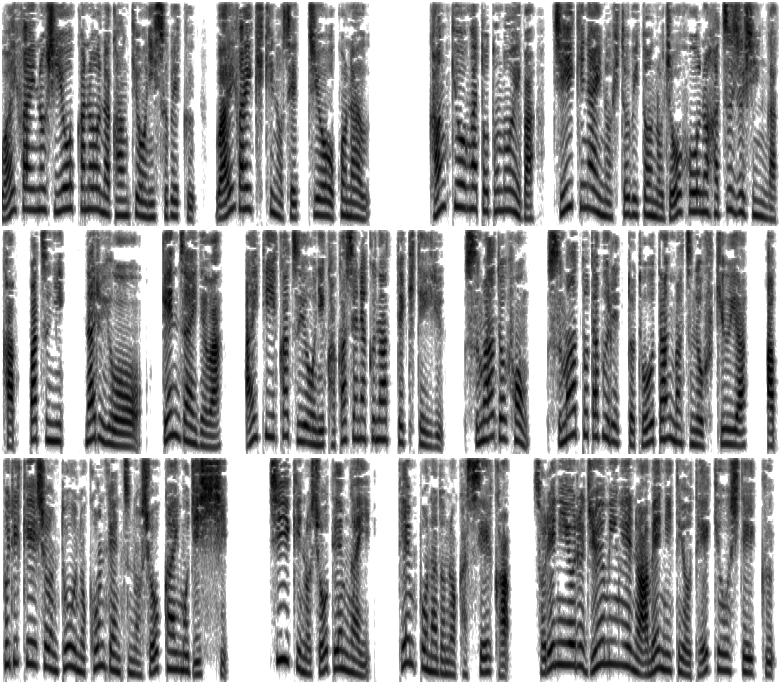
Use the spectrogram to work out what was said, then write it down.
Wi-Fi の使用可能な環境にすべく Wi-Fi 機器の設置を行う。環境が整えば、地域内の人々の情報の発受信が活発になるよう、現在では IT 活用に欠かせなくなってきているスマートフォン、スマートタブレット等端末の普及やアプリケーション等のコンテンツの紹介も実施。地域の商店街、店舗などの活性化、それによる住民へのアメニティを提供していく。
